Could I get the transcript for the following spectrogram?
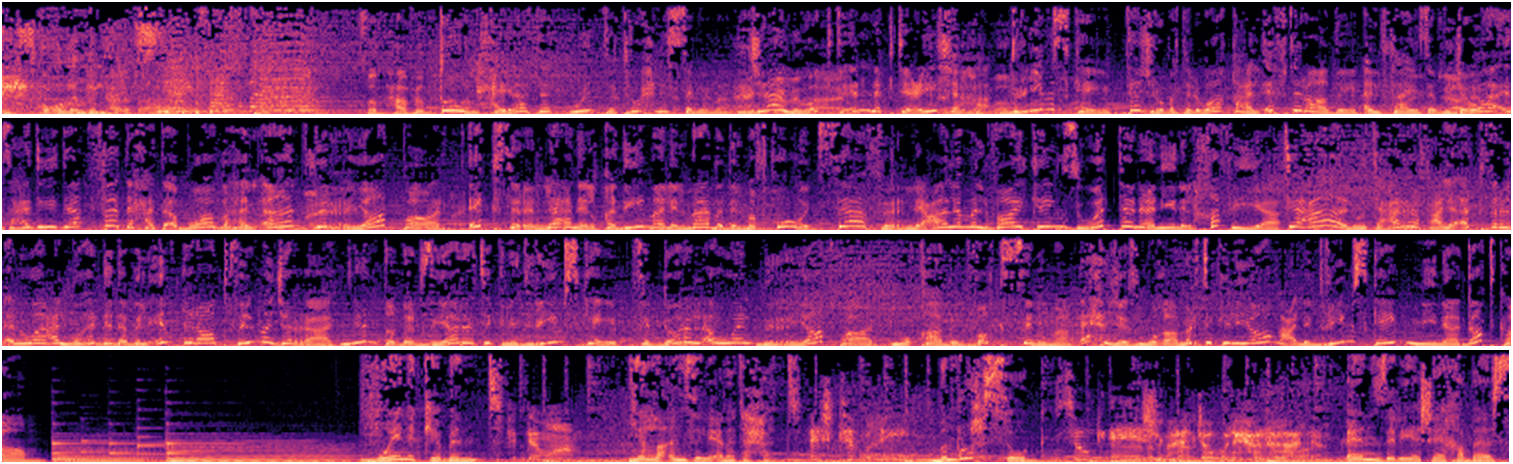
It's all in the notes. صرت حافظ. طول حياتك وانت تروح للسينما. جاء الوقت؟ إنك تعيشها؟ Dreamscape تجربة الواقع الافتراضي. الفائزة بجوائز عديدة فتحت أبوابها الآن في الرياض بارك اكسر اللعنة القديمة للمعبد المفقود. سافر لعالم الفايكنجز والتنانين الخفية. تعال وتعرف على أكثر الأنواع المهددة بالانقراض في المجرات. ننتظر زيارتك ل Dreamscape في الدور الأول بالرياض بارك مقابل VOX سينما احجز مغامرتك اليوم على Dreamscape dot com وينك يا بنت؟ في الدوام يلا انزلي أنا تحت إيش تبغي؟ بنروح السوق سوق إيش مع الجو الحر هذا؟ انزلي يا شيخة بس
